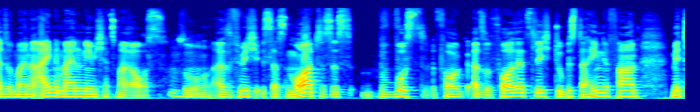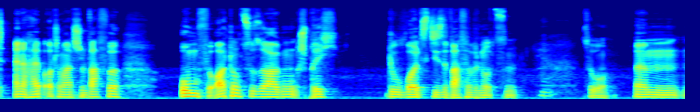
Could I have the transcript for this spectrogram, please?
also meine eigene Meinung nehme ich jetzt mal raus. So, also für mich ist das Mord, das ist bewusst, vor, also vorsätzlich, du bist da hingefahren mit einer halbautomatischen Waffe, um für Ordnung zu sorgen, sprich, du wolltest diese Waffe benutzen. So, ähm,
